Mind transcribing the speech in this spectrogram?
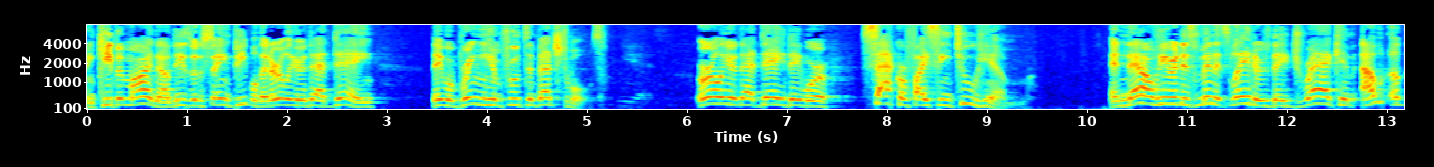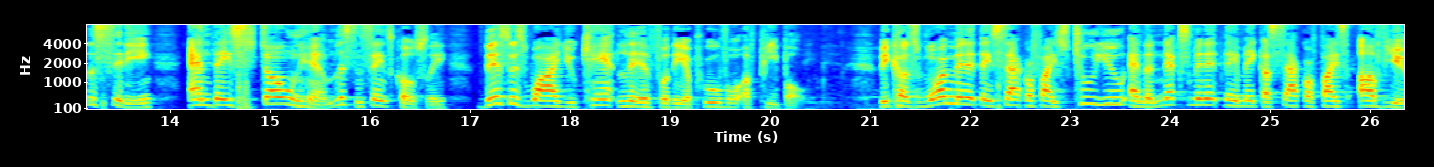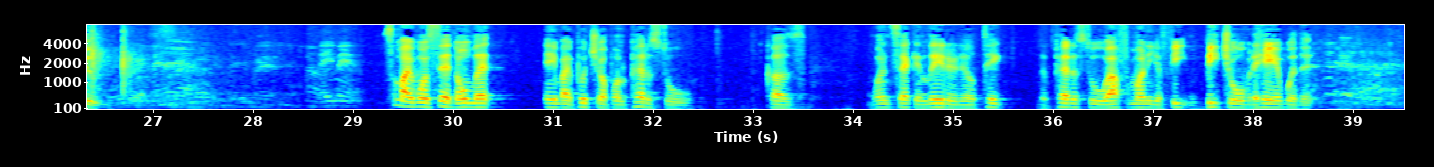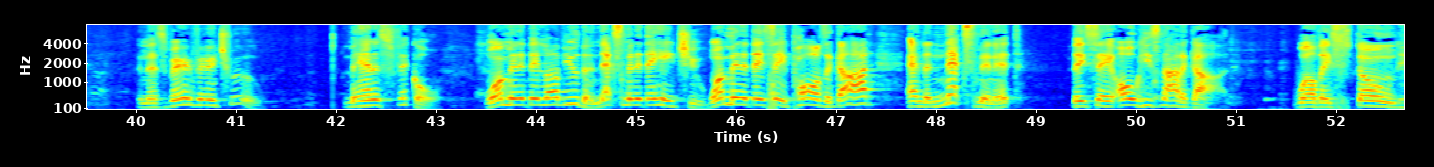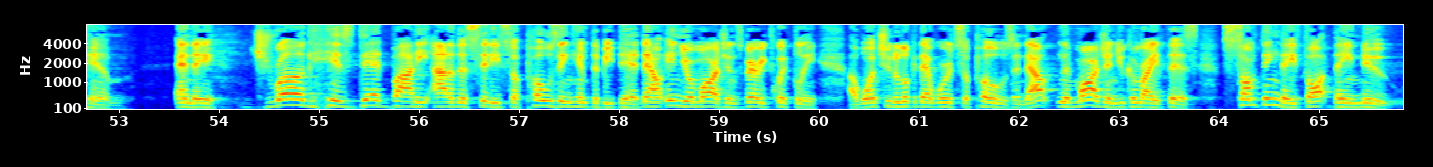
And keep in mind now, these are the same people that earlier that day, they were bringing him fruits and vegetables. Earlier that day, they were sacrificing to him. And now, here it is minutes later, they drag him out of the city and they stone him. Listen, saints, closely. This is why you can't live for the approval of people. Because one minute they sacrifice to you, and the next minute they make a sacrifice of you. Somebody once said, don't let anybody put you up on a pedestal because one second later they'll take the pedestal out from under your feet and beat you over the head with it. And that's very, very true. Man is fickle. One minute they love you, the next minute they hate you. One minute they say Paul's a God, and the next minute they say, oh, he's not a God. Well, they stoned him and they drug his dead body out of the city, supposing him to be dead. Now, in your margins, very quickly, I want you to look at that word suppose. And now in the margin, you can write this something they thought they knew.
